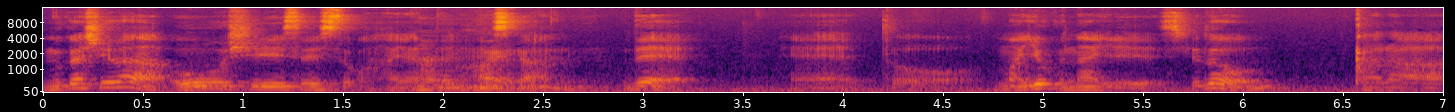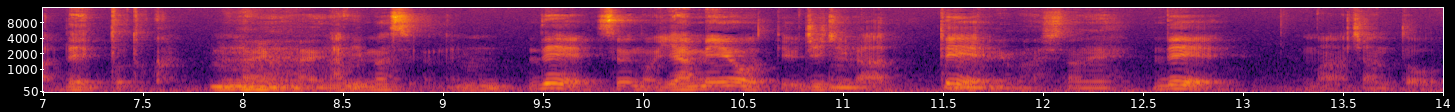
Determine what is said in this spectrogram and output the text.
昔は OCSS とか流行ったじゃないですか、はいはい。でえーっとまあよくない例ですけど、うん。カラーレッドとかありますよね、うん。でそういうのをやめようっていう時期があって、やりましたね。でまあちゃんと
